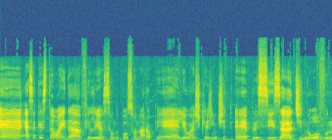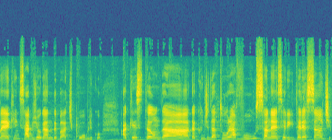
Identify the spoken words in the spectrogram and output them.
É, essa questão aí da filiação do Bolsonaro ao PL, eu acho que a gente é, precisa, de novo, né? Quem sabe jogar no debate público a questão da, da candidatura avulsa, né? Seria interessante.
